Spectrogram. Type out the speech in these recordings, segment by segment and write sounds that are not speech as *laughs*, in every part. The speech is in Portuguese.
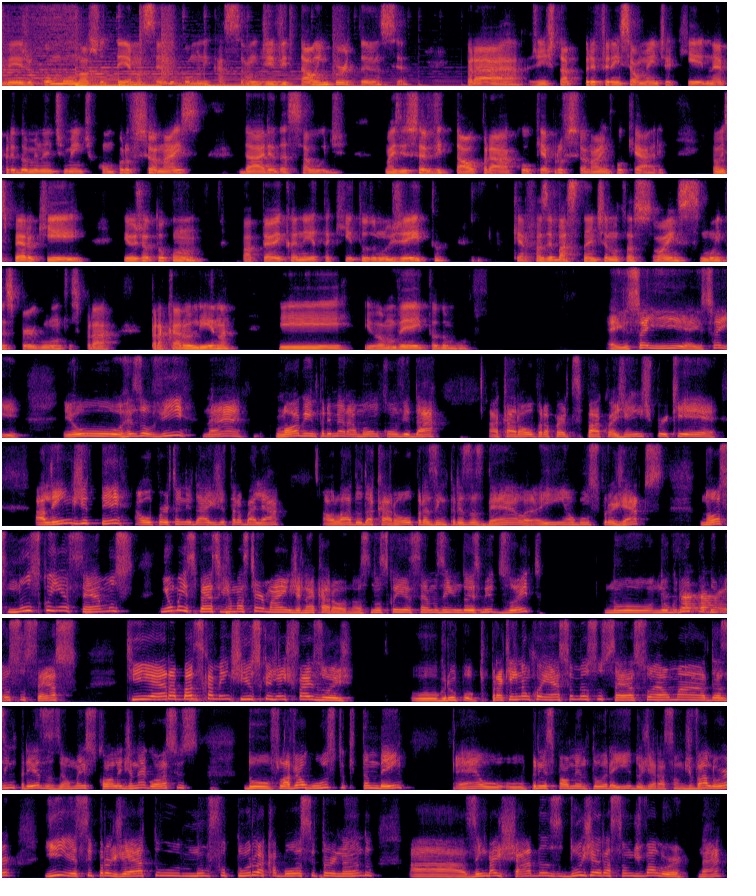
vejo como o nosso tema, sendo comunicação, de vital importância para a gente estar tá preferencialmente aqui, né, predominantemente com profissionais da área da saúde, mas isso é vital para qualquer profissional em qualquer área. Então, espero que eu já estou com papel e caneta aqui, tudo no jeito. Quero fazer bastante anotações, muitas perguntas para Carolina e, e vamos ver aí todo mundo. É isso aí, é isso aí. Eu resolvi, né, logo em primeira mão, convidar a Carol para participar com a gente, porque além de ter a oportunidade de trabalhar ao lado da Carol para as empresas dela e em alguns projetos, nós nos conhecemos em uma espécie de mastermind, né, Carol? Nós nos conhecemos em 2018 no, no grupo do Meu Sucesso, que era basicamente isso que a gente faz hoje. O grupo, para quem não conhece, o Meu Sucesso é uma das empresas, é uma escola de negócios do Flávio Augusto, que também é o, o, principal mentor aí do Geração de Valor, e esse projeto no futuro acabou se tornando as embaixadas do Geração de Valor, né?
